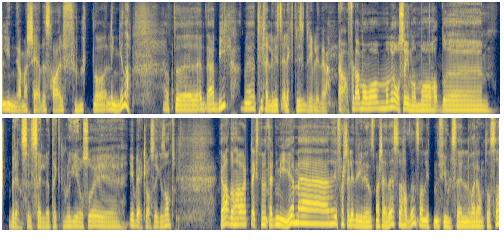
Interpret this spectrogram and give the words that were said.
linja Mercedes har fulgt nå lenge, da. At det er bil med tilfeldigvis elektrisk drivlinje. Ja, for der må man jo også innom og hadde brenselcelleteknologi også i, i B-klasse, ikke sant? Ja, den har vært eksperimentert mye med de forskjellige drivlinjene hos Mercedes, og hadde en sånn liten fuelcell-variant også.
